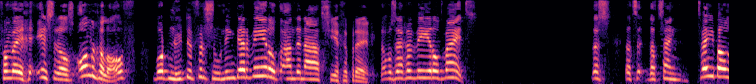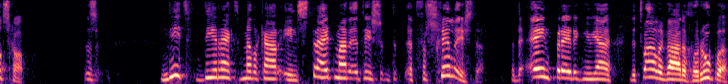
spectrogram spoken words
vanwege Israëls ongeloof wordt nu de verzoening der wereld aan de natie gepredikt. Dat wil zeggen wereldwijd. Dat, dat, zijn twee boodschappen. Dus niet direct met elkaar in strijd, maar het, is, het verschil is er. De een predikt nu, ja, de twaalf waren geroepen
